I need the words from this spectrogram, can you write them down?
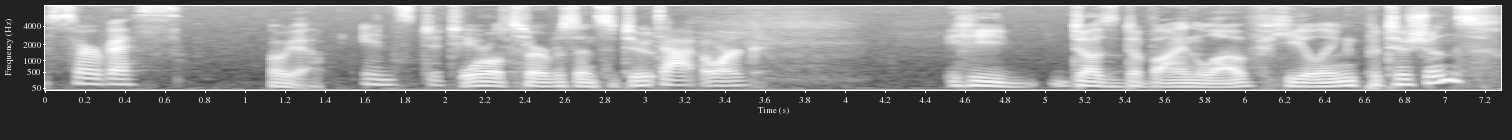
Service Oh yeah, Institute. World Service Institute. dot org. he does divine love healing petitions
